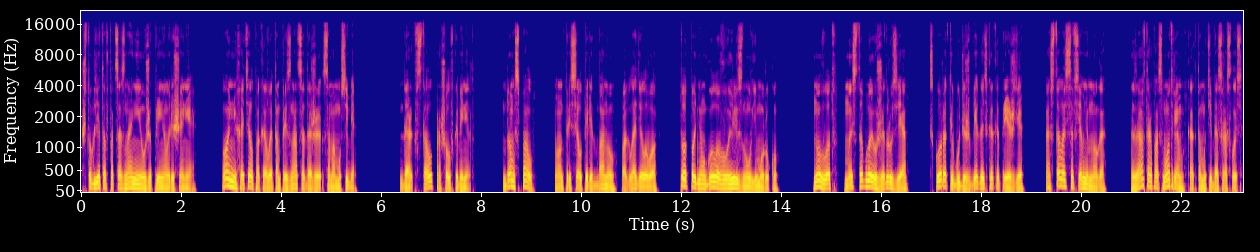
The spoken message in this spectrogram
что где-то в подсознании уже принял решение. Он не хотел пока в этом признаться даже самому себе. Дарк встал, прошел в кабинет. Дом спал, он присел перед Бану, погладил его. Тот поднял голову и лизнул ему руку. «Ну вот, мы с тобой уже друзья. Скоро ты будешь бегать, как и прежде. Осталось совсем немного. Завтра посмотрим, как там у тебя срослось».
